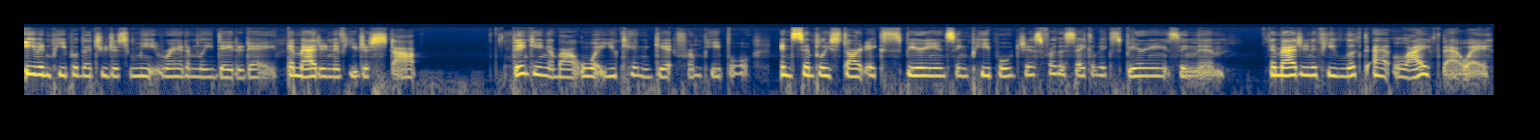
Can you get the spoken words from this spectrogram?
even people that you just meet randomly day to day. Imagine if you just stop thinking about what you can get from people and simply start experiencing people just for the sake of experiencing them Imagine if you looked at life that way,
